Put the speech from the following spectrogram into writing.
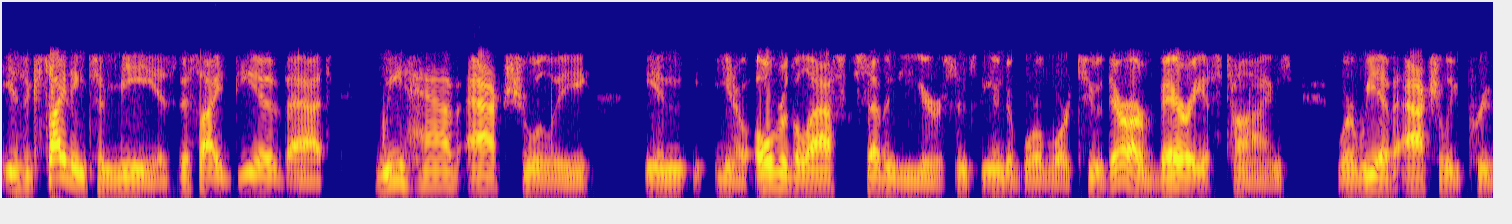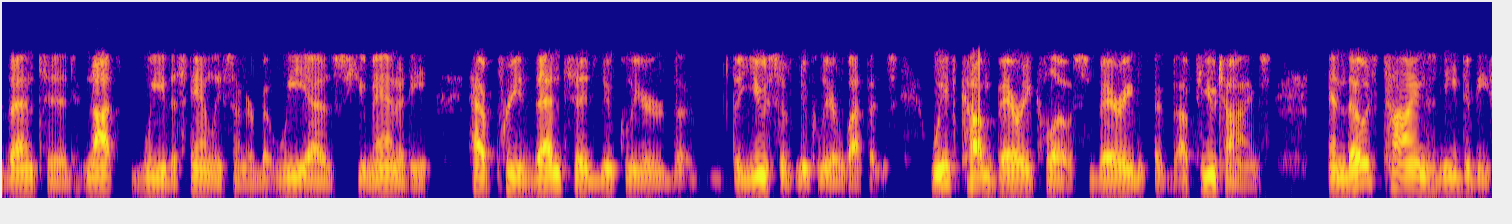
is exciting to me, is this idea that we have actually in you know over the last 70 years since the end of World War II, there are various times where we have actually prevented, not we the Stanley Center, but we as humanity have prevented nuclear the, the use of nuclear weapons. We've come very close, very a few times, and those times need to be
